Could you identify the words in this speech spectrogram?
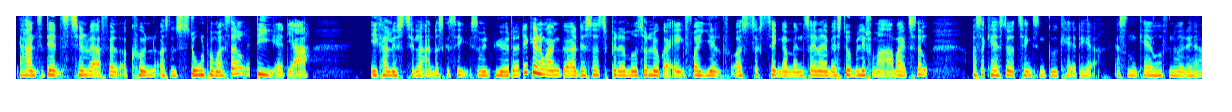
jeg har en tendens til i hvert fald at kun og sådan stole på mig selv, fordi at jeg ikke har lyst til, at andre skal se som en byrde. Og det kan nogle gange gøre det, så på den måde, så lukker jeg af fra hjælp, og så tænker man, så ender jeg med at stå med lidt for meget arbejde selv, og så kan jeg stå og tænke sådan, gud, kan jeg det her? Altså, sådan, kan jeg overhovedet finde ud af det her?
